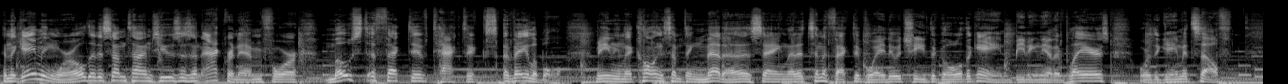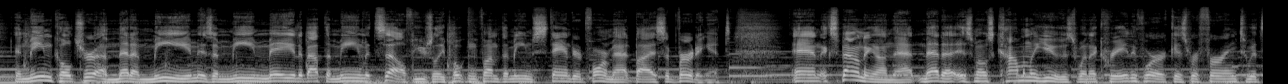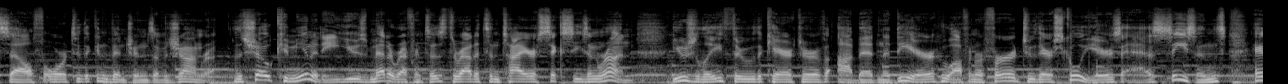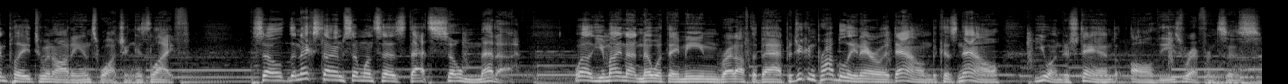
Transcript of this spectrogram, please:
In the gaming world, it is sometimes used as an acronym for Most Effective Tactics Available, meaning that calling something meta is saying that it's an effective way to achieve the goal of the game, beating the other players or the game itself. In meme culture, a meta meme is a meme made about the meme itself, usually poking fun at the meme's standard format by subverting it. And expounding on that, meta is most commonly used when a creative work is referring to itself or to the conventions of a genre. The show Community used meta references throughout its entire six season run, usually through the character of Abed Nadir, who often referred to their school years as seasons and played to an audience watching his life. So the next time someone says, that's so meta, well, you might not know what they mean right off the bat, but you can probably narrow it down because now you understand all these references.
